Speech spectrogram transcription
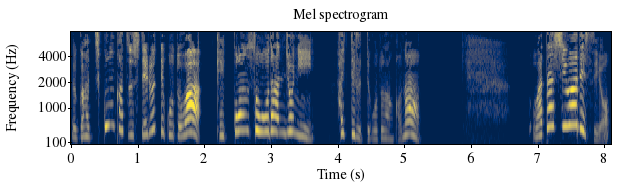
ガチ婚活してるってことは、結婚相談所に入ってるってことなんかな私はですよ。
